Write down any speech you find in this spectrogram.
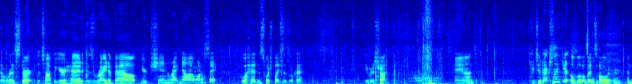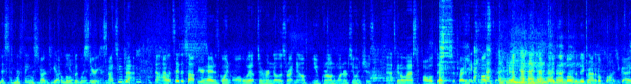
Now we're gonna start, the top of your head is right about your chin right now, I wanna say. Go ahead and switch places, okay? Give it a shot. And you did actually get a little bit taller. And this is where things start to get a little bit mysterious. Not too bad. Now, I would say the top of your head is going all the way up to her nose right now. You've grown one or two inches, and that's going to last all day. So try to make the most of that. Okay? Let's give them both a big round of applause, you guys.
